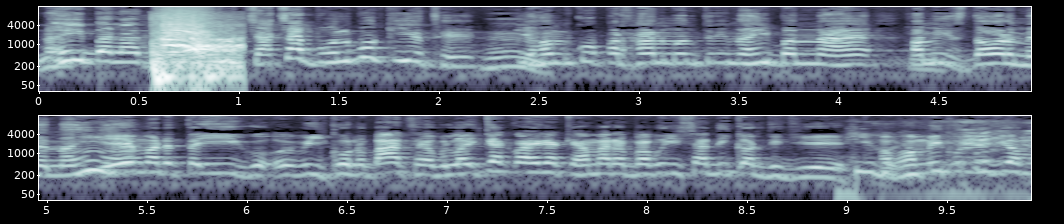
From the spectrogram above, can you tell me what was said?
नहीं बनाना चाचा बोलबो किए थे कि हमको प्रधानमंत्री नहीं बनना है हम इस दौड़ में नहीं ये है। मरे तो बात है। अब लड़का कहेगा कि हमारा बाबू शादी कर दीजिए। अब हम ही को लीजिए हम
